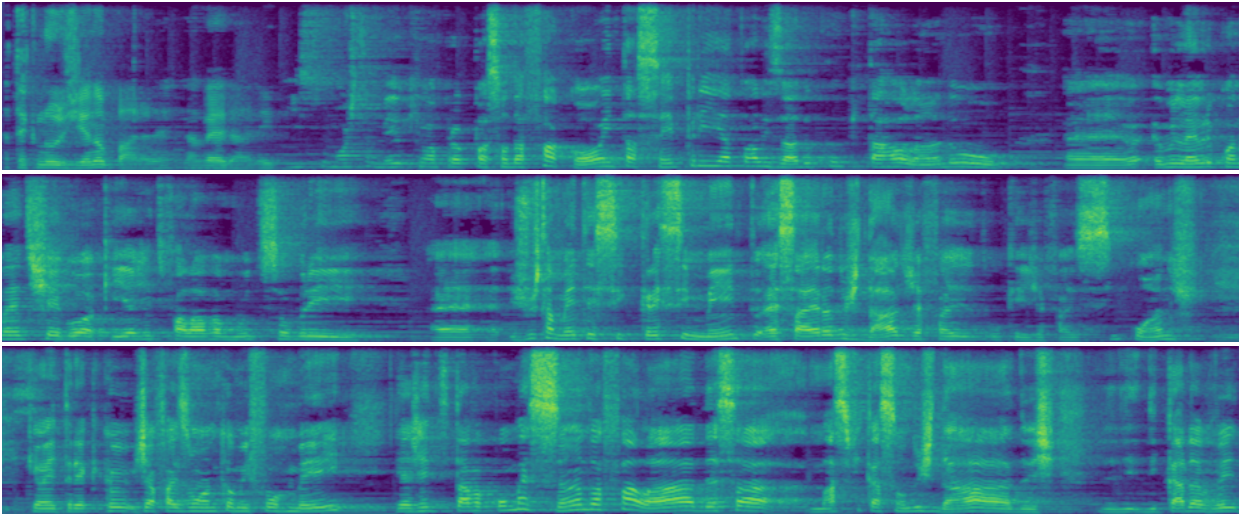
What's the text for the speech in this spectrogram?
a tecnologia não para, né? Na verdade. Isso mostra meio que uma preocupação da Facol em estar tá sempre atualizado com o que está rolando. É, eu me lembro quando a gente chegou aqui, a gente falava muito sobre é, justamente esse crescimento, essa era dos dados já faz o que já faz cinco anos que eu entrei, que já faz um ano que eu me formei e a gente estava começando a falar dessa massificação dos dados, de, de cada vez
